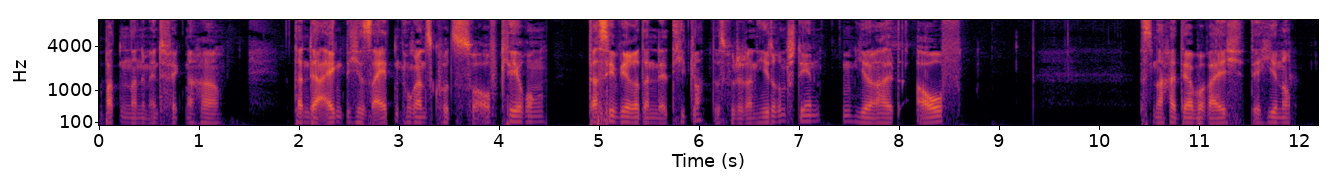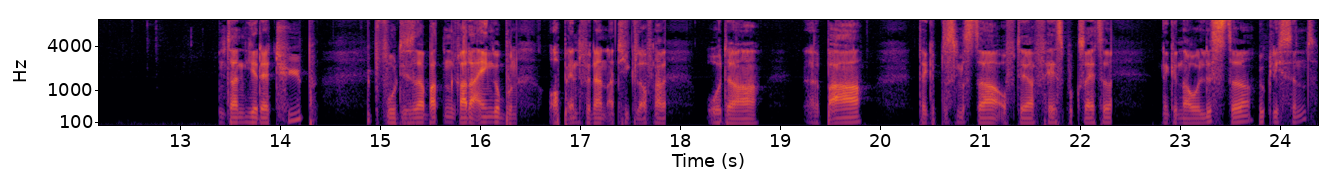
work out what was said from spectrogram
Button dann im Endeffekt nachher dann der eigentliche Seiten, nur ganz kurz zur Aufklärung. Das hier wäre dann der Titel, das würde dann hier drin stehen. Hier halt auf ist nachher der Bereich, der hier noch und dann hier der Typ, wo dieser Button gerade eingebunden, ob entweder ein Artikel auf einer oder äh, Bar. Da gibt es Mister auf der Facebook-Seite eine genaue Liste möglich sind.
